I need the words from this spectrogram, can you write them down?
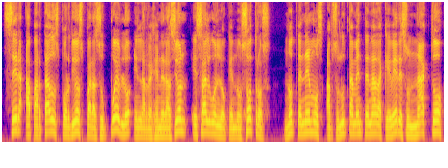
ser apartados por Dios para su pueblo en la regeneración es algo en lo que nosotros no tenemos absolutamente nada que ver, es un acto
